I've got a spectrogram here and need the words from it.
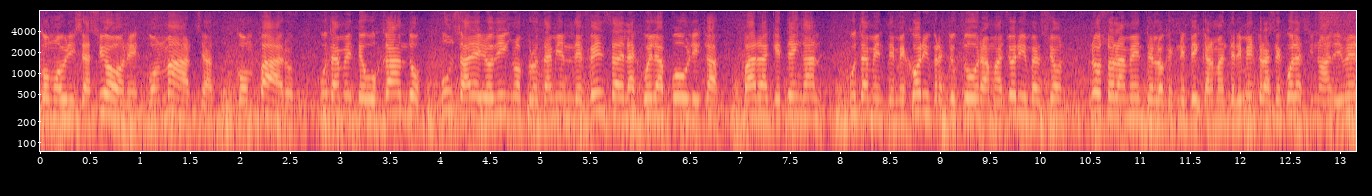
con movilizaciones, con marchas, con paros, justamente buscando un salario digno, pero también en defensa de la escuela pública para que tengan justamente mejor infraestructura, mayor inversión, no solamente en lo que significa el mantenimiento de las escuelas, sino a nivel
